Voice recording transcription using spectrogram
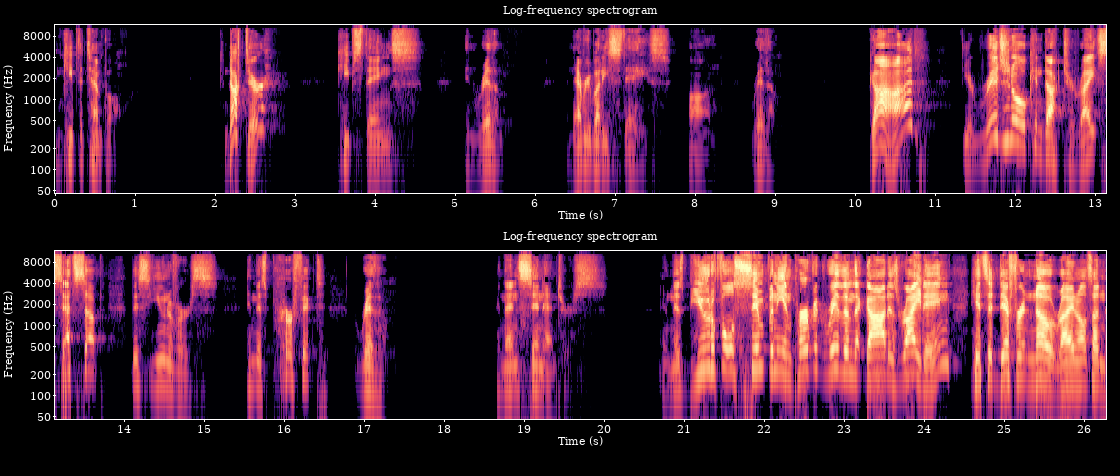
and keep the tempo. Conductor keeps things in rhythm and everybody stays on rhythm. God, the original conductor, right, sets up this universe in this perfect rhythm. And then sin enters. And this beautiful symphony and perfect rhythm that God is writing hits a different note, right? And all of a sudden,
